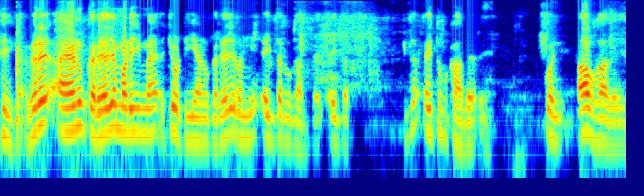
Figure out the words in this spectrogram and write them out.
ਠੀਕ ਆ। ਵੀਰੇ, ਐ ਨੂੰ ਕਰਿਆ ਜੇ ਮੜੀ ਮੈਂ ਝੋਟੀਆਂ ਨੂੰ ਕਰਿਆ ਜੇ ਲੰਮੀ, ਇੱਧਰ ਨੂੰ ਕਰਦੇ ਇੱਧਰ। ਇੱਥੋਂ ਵਿਖਾ ਦੇ ਦੇ ਕੋਈ ਨਹੀਂ ਆ ਵਿਖਾ ਦੇ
